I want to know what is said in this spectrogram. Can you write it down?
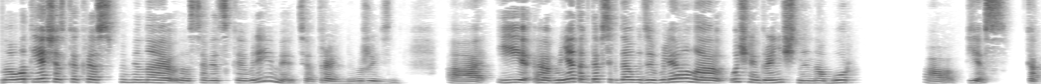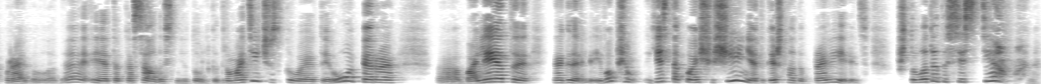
Ну вот я сейчас как раз вспоминаю советское время, театральную жизнь. А, и э, меня тогда всегда удивляло очень ограниченный набор а, пьес, как правило. Да? И это касалось не только драматического, это и оперы, а, балеты и так далее. И, в общем, есть такое ощущение, это, конечно, надо проверить, что вот эта система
